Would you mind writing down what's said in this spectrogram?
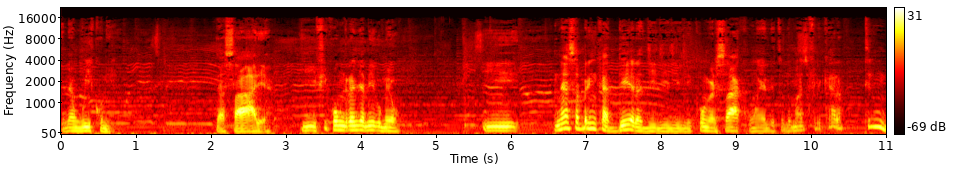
Ele é um ícone dessa área e ficou um grande amigo meu. E nessa brincadeira de, de, de conversar com ele e tudo mais, eu falei, cara, tem um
